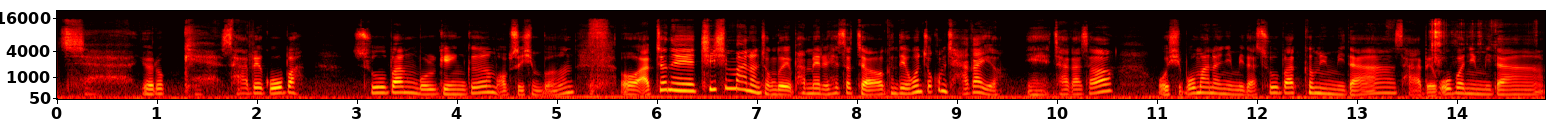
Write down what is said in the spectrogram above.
자, 요렇게 405번 수박 몰개 임금 없으신 분. 어, 앞전에 70만 원 정도에 판매를 했었죠. 근데 이건 조금 작아요. 예, 작아서 55만 원입니다. 수박금입니다. 405번입니다.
